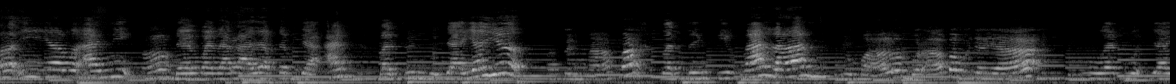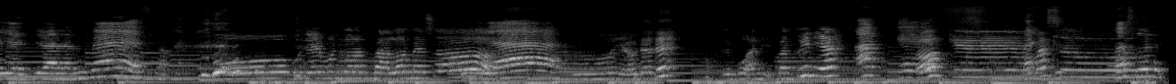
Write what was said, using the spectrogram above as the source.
Oh iya Bu Ani, daripada ada kerjaan, bantuin Bu Jaya yuk. Bantuin kenapa? Bantuin tiup balon. Yuk balon buat apa Bu Jaya? Buat Bu Jaya jualan besok. Oh, Bu Jaya mau jualan balon besok. Iya. Aduh, ya udah deh. Ibu Ani bantuin ya. Oke. Oke, Lanjut. masuk. Masuk.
